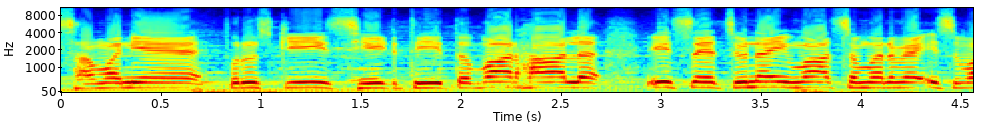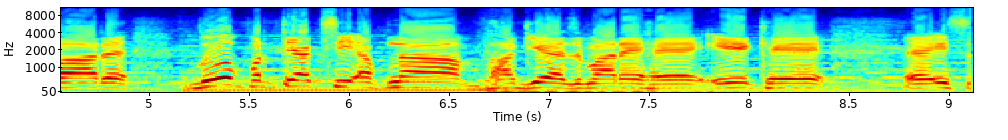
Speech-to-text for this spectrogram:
सामान्य पुरुष की सीट थी। तो बहरहाल इस चुनावी महासमर में इस बार दो प्रत्याशी अपना भाग्य आजमा रहे हैं। एक है इस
